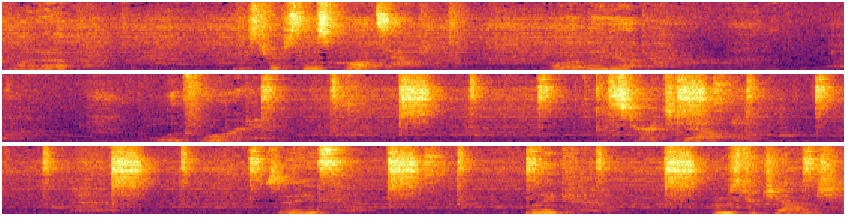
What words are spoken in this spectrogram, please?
Come on up. You stretch those quads out. Pull that leg up. Leg booster challenge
